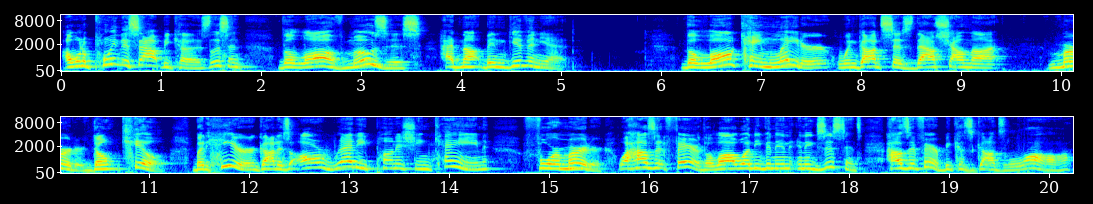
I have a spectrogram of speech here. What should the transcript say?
I want to point this out because, listen, the law of Moses had not been given yet. The law came later when God says, Thou shalt not murder, don't kill. But here, God is already punishing Cain for murder. Well, how's it fair? The law wasn't even in, in existence. How's it fair? Because God's law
